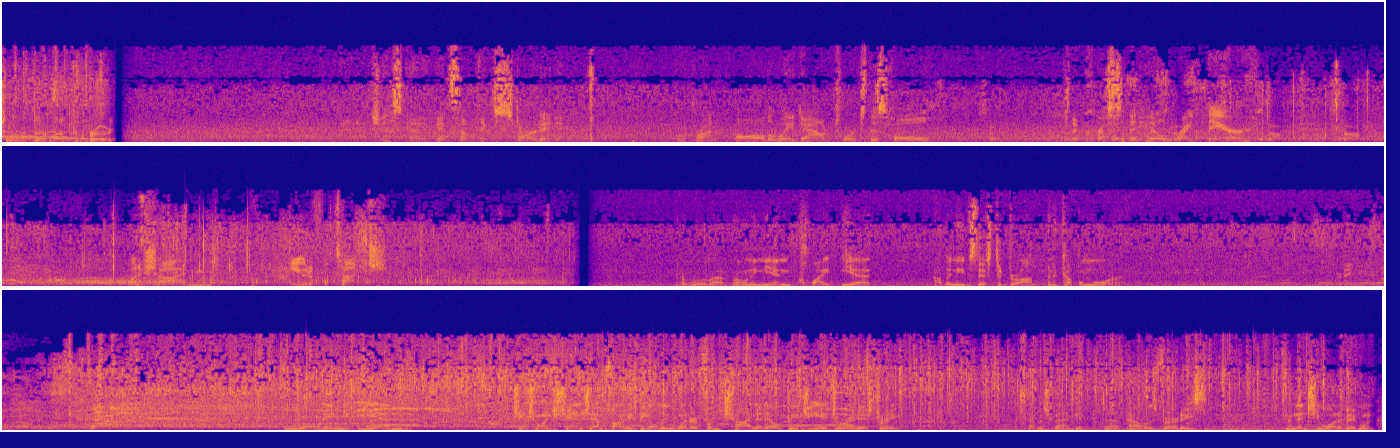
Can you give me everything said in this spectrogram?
She'll have that left for birdie. Just got to get something started. We'll run all the way down towards this hole. To the crest of the hill right there. What a shot. Oh, beautiful touch. Gonna rule out Ruoning Yin quite yet. Probably needs this to drop and a couple more. Ruoning Yin. She joined Shanshan Feng as the only winner from China in LPGA Tour history. That was back at uh, Palos Verdes. And then she won a big one.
